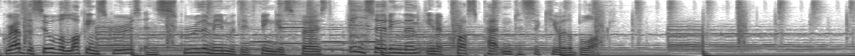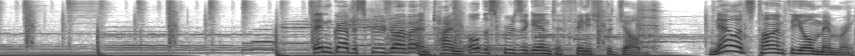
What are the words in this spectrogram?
grab the silver locking screws and screw them in with your fingers first, inserting them in a cross pattern to secure the block. Then grab a screwdriver and tighten all the screws again to finish the job. Now it's time for your memory.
